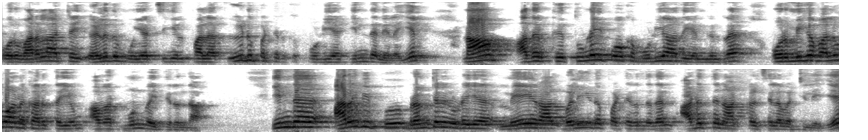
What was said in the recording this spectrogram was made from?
ஒரு வரலாற்றை எழுதும் முயற்சியில் பலர் ஈடுபட்டிருக்கக்கூடிய இந்த நிலையில் நாம் அதற்கு துணை போக முடியாது என்கின்ற ஒரு மிக வலுவான கருத்தையும் அவர் முன்வைத்திருந்தார். இந்த அறிவிப்பு பிரம்டனினுடைய மேயரால் வெளியிடப்பட்டிருந்ததன் அடுத்த நாட்கள் சிலவற்றிலேயே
